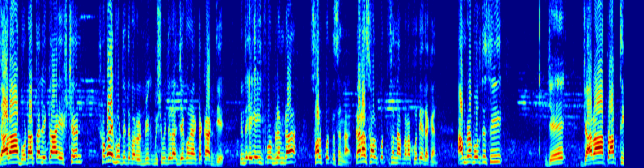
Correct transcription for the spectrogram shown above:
যারা ভোটার তালিকায় এসছেন, সবাই ভোট দিতে পারবেন বিশ্ববিদ্যালয়ের যে কোনো একটা কার্ড দিয়ে। কিন্তু এই এই প্রবলেমটা সলভ করতেছেন না। কারা সলভ করতেছেন না, আপনারা খতিয়ে দেখেন। আমরা বলতেছি যে যারা প্রার্থী,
